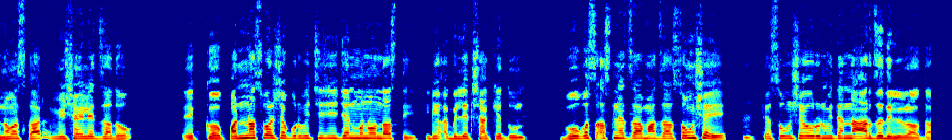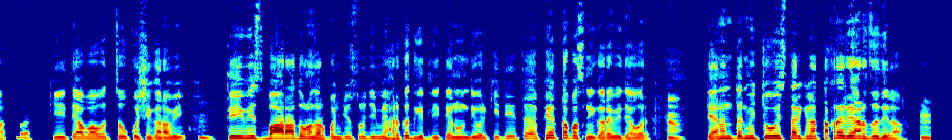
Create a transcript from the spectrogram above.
नमस्कार. मी शैलेश जाधव. एक पन्नास वर्षापूर्वीची जी जन्म नोंद असते ती अभिलेख शाखेतून बोगस असण्याचा माझा संशय आहे हं. त्या संशयावरून मी त्यांना अर्ज दिलेला होता बर. की त्याबाबत चौकशी करावी हं. तेवीस बारा दोन हजार पंचवीस रोजी मी हरकत घेतली त्या नोंदीवर की ती त- फेर तपासणी करावी त्यावर हा. त्यानंतर मी चोवीस तारखेला तक्रारी अर्ज दिला हं.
